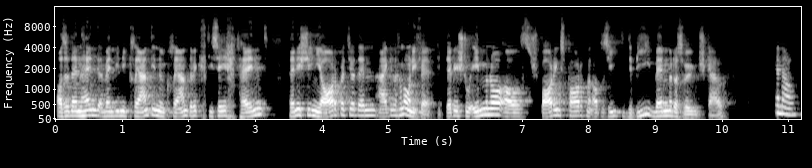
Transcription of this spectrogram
Also dann haben, wenn deine Klientinnen und Klienten wirklich die Sicht haben, dann ist deine Arbeit ja dann eigentlich noch nicht fertig. Dann bist du immer noch als Sparingspartner an der Seite dabei, wenn man das wünscht, gell? Genau.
